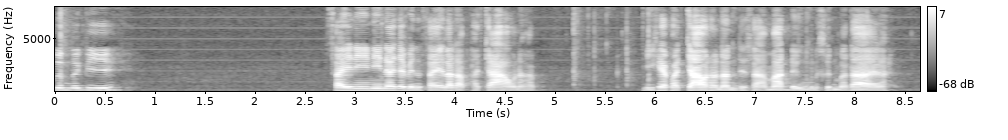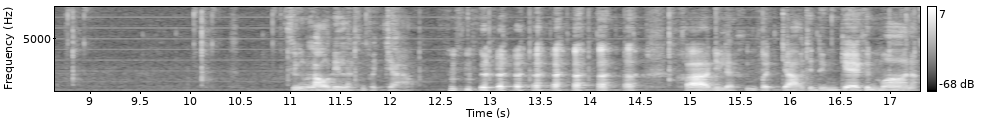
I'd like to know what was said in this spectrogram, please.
ขึ้นสักทีไซส์นี้นี่น่าจะเป็นไซส์ระดับพระเจ้านะครับ มีแค่พระเจ้าเท่านั้นที่สามารถดึงมันขึ้นมาได้นะ ซึ่งเรานี่แหละคือพระเจ้าข้านี่แหละคือพระเจ้าจะดึงแกขึ้นมานะ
